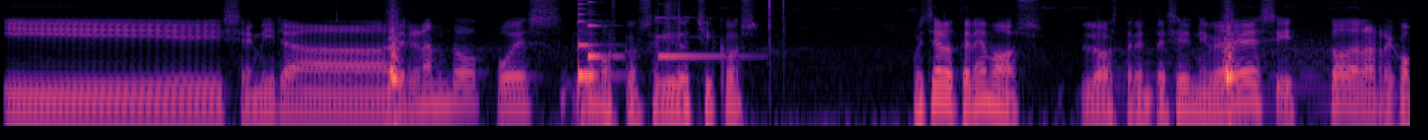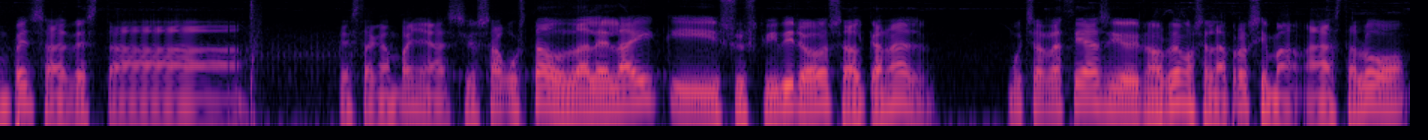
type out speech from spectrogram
y se mira drenando, pues lo hemos conseguido, chicos. Pues ya lo tenemos, los 36 niveles y todas las recompensas de esta, de esta campaña. Si os ha gustado, dale like y suscribiros al canal. Muchas gracias y nos vemos en la próxima. Hasta luego.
